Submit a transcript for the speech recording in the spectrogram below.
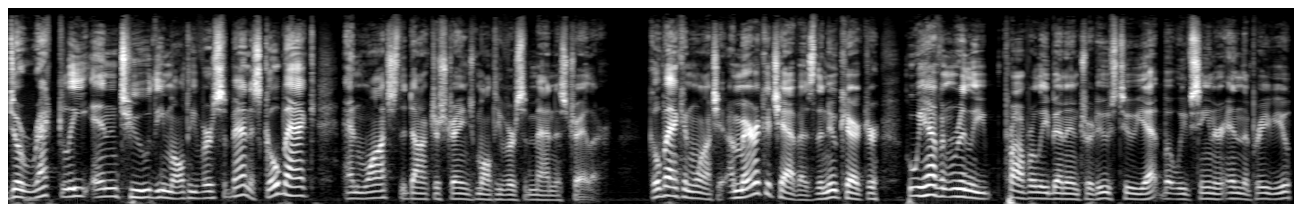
directly into the Multiverse of Madness. Go back and watch the Doctor Strange Multiverse of Madness trailer. Go back and watch it. America Chavez, the new character, who we haven't really properly been introduced to yet, but we've seen her in the preview.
